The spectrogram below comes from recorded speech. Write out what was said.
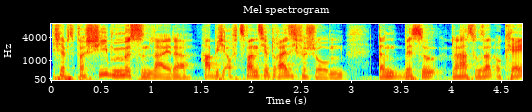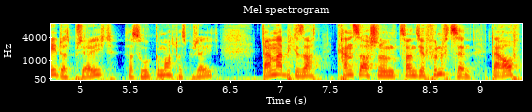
Ich habe es verschieben müssen, leider. Habe ich auf 20.30 Uhr verschoben. Dann bist du, dann hast du gesagt, okay, du hast bestätigt. Das hast du gut gemacht, du hast bestätigt. Dann habe ich gesagt, kannst du auch schon um 20.15 Uhr. Darauf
